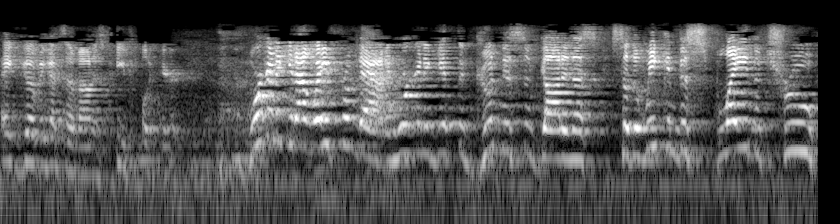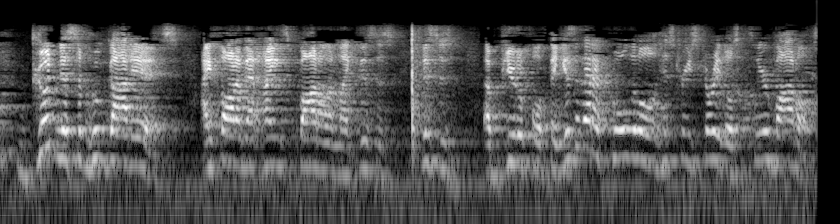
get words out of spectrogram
Hey, good, we got some honest people here. We're going to get away from that and we're going to get the goodness of God in us so that we can display the true goodness of who God is. I thought of that Heinz bottle. I'm like, this is, this is a beautiful thing. Isn't that a cool little history story? Those clear bottles.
